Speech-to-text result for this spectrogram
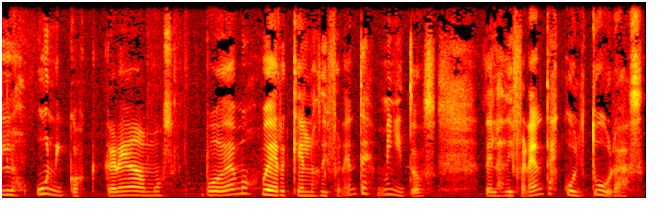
los únicos que creamos, podemos ver que en los diferentes mitos de las diferentes culturas,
